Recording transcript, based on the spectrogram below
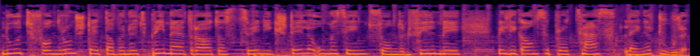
laut von Rundstedt aber nicht primär daran, dass zu wenig Stellen um sind, sondern vielmehr, weil die ganze Prozess länger dauert.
